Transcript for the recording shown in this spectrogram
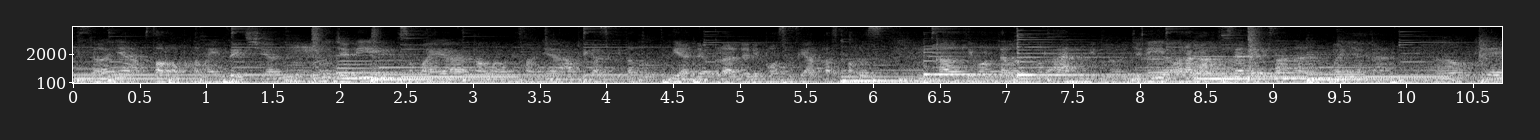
istilahnya App Store optimization Hmm. itu jadi supaya kalau misalnya aplikasi kita tuh dia ada berada di posisi atas terus kalau keywordnya Al-Quran gitu jadi Hmm. orang aksesnya dari sana kebanyakan Oke.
